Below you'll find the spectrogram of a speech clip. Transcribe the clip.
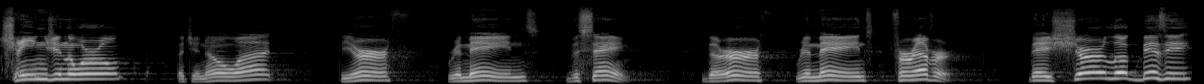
change in the world. But you know what? The earth remains the same. The earth remains forever. They sure look busy.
